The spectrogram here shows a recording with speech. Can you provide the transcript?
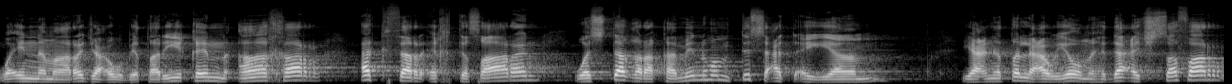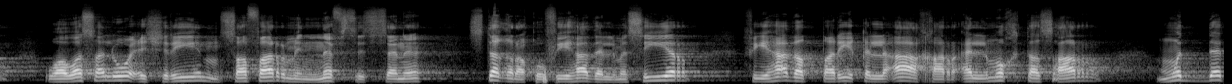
وإنما رجعوا بطريق آخر أكثر اختصارا واستغرق منهم تسعة أيام. يعني طلعوا يوم 11 صفر ووصلوا عشرين صفر من نفس السنة. استغرقوا في هذا المسير في هذا الطريق الآخر المختصر مدة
